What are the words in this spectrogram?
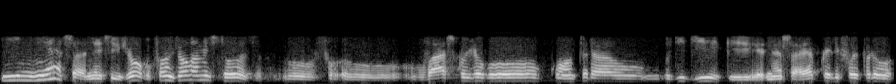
E nessa, nesse jogo, foi um jogo amistoso. O, o, o Vasco jogou contra o, o Didi, que nessa época ele foi para o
